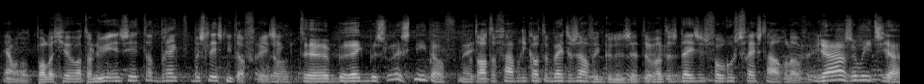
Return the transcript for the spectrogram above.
Ja, want dat palletje wat er nu in zit, dat breekt beslist niet af, vrees ik. Dat eh, breekt beslist niet af. Nee. Dat had de fabrikant er beter zelf in kunnen zetten. Want is, deze is voor roestvrij staal, geloof ik. Ja, zoiets ja.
